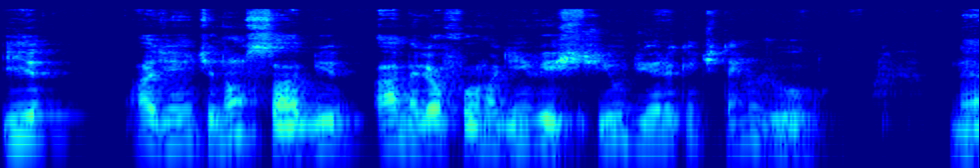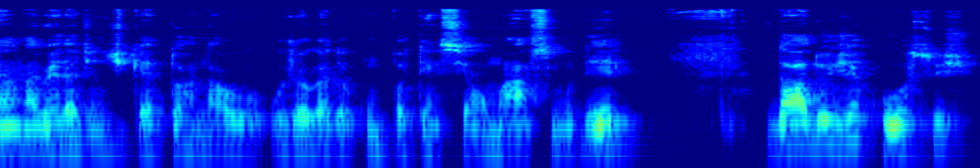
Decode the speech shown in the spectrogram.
e a gente não sabe a melhor forma de investir o dinheiro que a gente tem no jogo. Né? Na verdade, a gente quer tornar o, o jogador com o potencial máximo dele, dado os recursos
